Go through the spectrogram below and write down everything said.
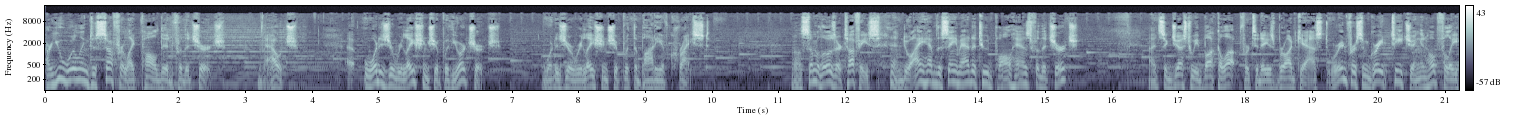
are you willing to suffer like Paul did for the church? Ouch. Uh, what is your relationship with your church? What is your relationship with the body of Christ? Well, some of those are toughies. And do I have the same attitude Paul has for the church? I'd suggest we buckle up for today's broadcast. We're in for some great teaching, and hopefully,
